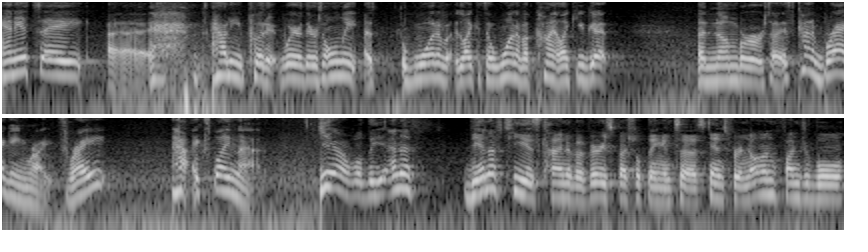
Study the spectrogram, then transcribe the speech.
And it's a, uh, how do you put it, where there's only a, one of, like it's a one of a kind, like you get a number, so it's kind of bragging rights, right? How, explain that. Yeah, well, the NFT the NFT is kind of a very special thing. It uh, stands for non-fungible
